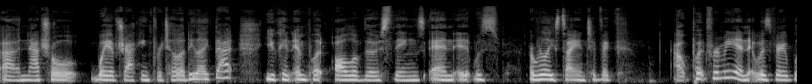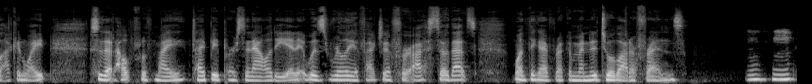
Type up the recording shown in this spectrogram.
uh, natural way of tracking fertility like that, you can input all of those things. And it was a really scientific output for me and it was very black and white. So that helped with my type A personality and it was really effective for us. So that's one thing I've recommended to a lot of friends. Mm-hmm.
